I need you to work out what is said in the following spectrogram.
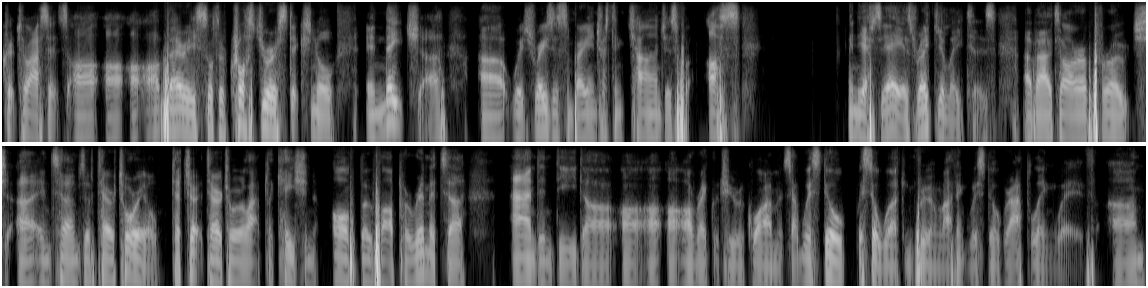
crypto assets are, are, are very sort of cross-jurisdictional in nature, uh, which raises some very interesting challenges for us in the FCA as regulators about our approach uh, in terms of territorial ter territorial application of both our perimeter and indeed our, our, our, our, regulatory requirements that we're still we're still working through and I think we're still grappling with. Um,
